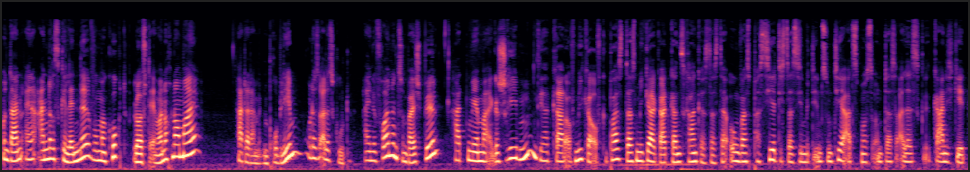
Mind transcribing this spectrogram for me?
und dann ein anderes Gelände, wo man guckt, läuft er immer noch normal? Hat er damit ein Problem oder ist alles gut? Eine Freundin zum Beispiel hat mir mal geschrieben, sie hat gerade auf Mika aufgepasst, dass Mika gerade ganz krank ist, dass da irgendwas passiert ist, dass sie mit ihm zum Tierarzt muss und das alles gar nicht geht.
